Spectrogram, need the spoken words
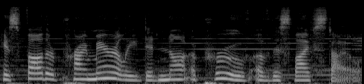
his father primarily did not approve of this lifestyle.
